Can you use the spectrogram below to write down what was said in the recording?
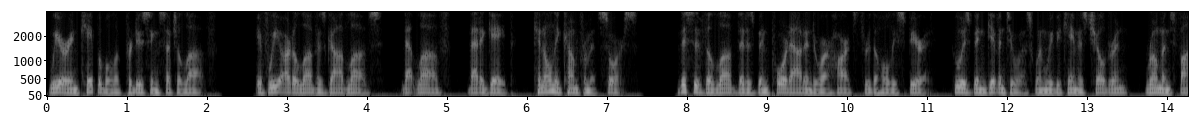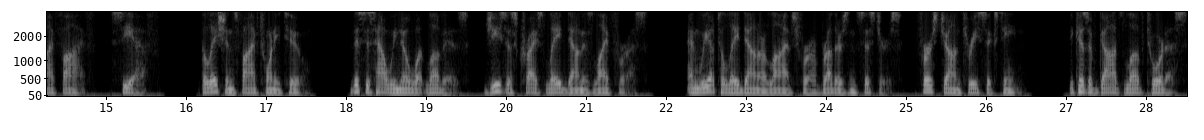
we are incapable of producing such a love. If we are to love as God loves, that love, that agape, can only come from its source. This is the love that has been poured out into our hearts through the Holy Spirit, who has been given to us when we became his children, Romans 5 5, cf. Galatians 5:22. This is how we know what love is. Jesus Christ laid down his life for us. And we ought to lay down our lives for our brothers and sisters. 1 John 3:16. Because of God's love toward us,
